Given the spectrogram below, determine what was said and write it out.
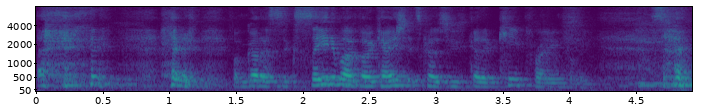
if I'm going to succeed in my vocation, it's because she's going to keep praying for me. So,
